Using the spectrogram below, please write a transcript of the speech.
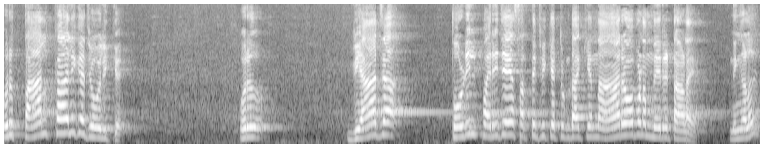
ഒരു താൽക്കാലിക ജോലിക്ക് ഒരു വ്യാജ തൊഴിൽ പരിചയ സർട്ടിഫിക്കറ്റ് ഉണ്ടാക്കിയെന്ന ആരോപണം നേരിട്ട ആളെ നിങ്ങൾ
